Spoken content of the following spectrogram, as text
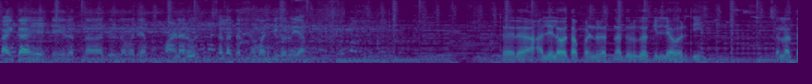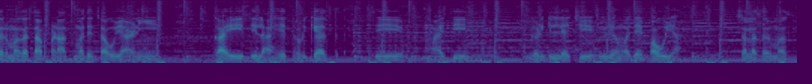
काय काय आहे ते रत्नदुर्गामध्ये आपण पाहणार आहोत. चला तर भ्रमंती करूया. तर आलेलो आहोत आपण रत्नदुर्ग किल्ल्यावरती. चला तर मग आता आपण आतमध्ये जाऊया आणि काय येथील आहे थोडक्यात ते माहिती गडकिल्ल्याची व्हिडिओमध्ये पाहूया. चला तर मग.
